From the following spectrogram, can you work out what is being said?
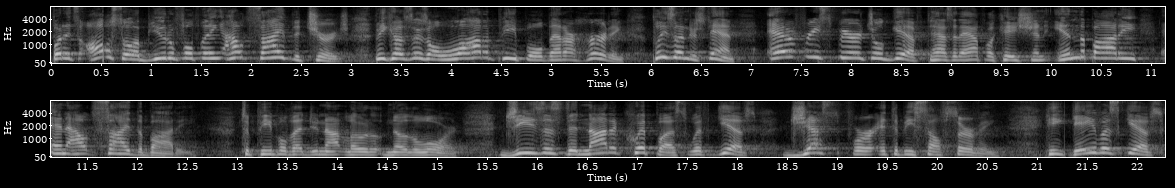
But it's also a beautiful thing outside the church because there's a lot of people that are hurting. Please understand, every spiritual gift has an application in the body and outside the body to people that do not know the Lord. Jesus did not equip us with gifts just for it to be self serving. He gave us gifts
